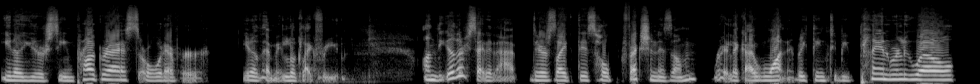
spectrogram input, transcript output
you know, you're seeing progress or whatever, you know, that may look like for you. On the other side of that, there's like this whole perfectionism, right? Like I want everything to be planned really well.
